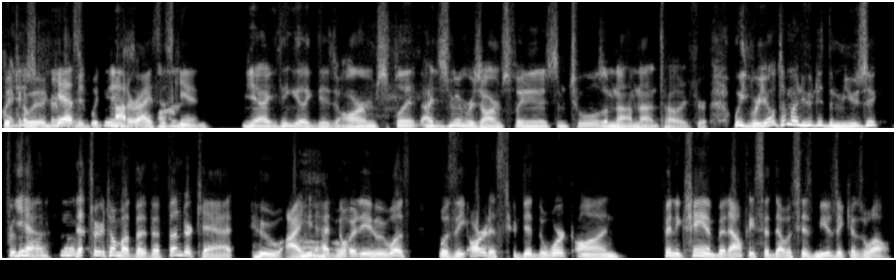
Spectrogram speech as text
which I, just would guess would cauterize the skin. Yeah, I think like his arm split. I just remember his arm splitting into some tools. I'm not. I'm not entirely sure. Wait, were y'all talking about who did the music for the Yeah. That's what you're talking about. The the Thundercat, who I had no Oh. idea who he was, was the artist who did the work on Fennec Shand. But Alfie said that was his music as well.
